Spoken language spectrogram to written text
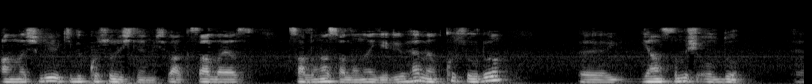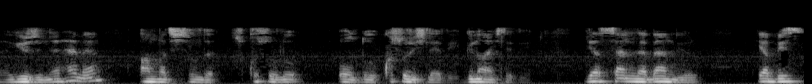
anlaşılıyor ki bir kusur işlemiş. Bak sallaya sallana sallana geliyor. Hemen kusuru e, yansımış oldu e, yüzüne. Hemen anlaşıldı. Kusurlu olduğu, kusur işlediği, günah işlediği. Ya senle ben diyor. Ya biz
